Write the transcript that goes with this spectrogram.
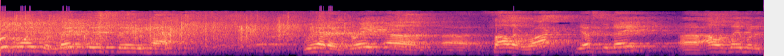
We're going to make this thing happen. We had a great uh, uh, solid rock yesterday. Uh, I was able to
